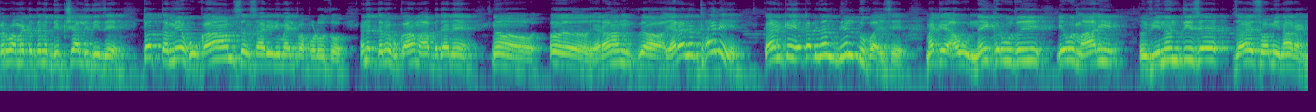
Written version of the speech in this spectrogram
કરવા માટે તમે દીક્ષા લીધી છે, તો તમે હુકામ સંસારીની માઇલ પર પડો છો. અને તમે હુકામ આ બધાને હેરાન હેરાન જ થાય ને. કારણ કે એકાબીજાને દિલ દુભાય છે. માટે આવું નહીં કરવું જોઈએ. એવું મારી વિનંતી છે. જય સ્વામિનારાયણ.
